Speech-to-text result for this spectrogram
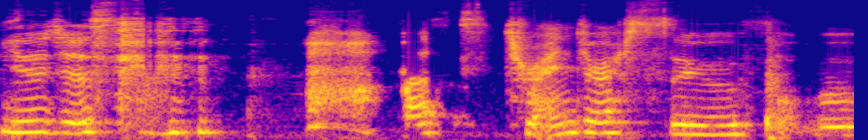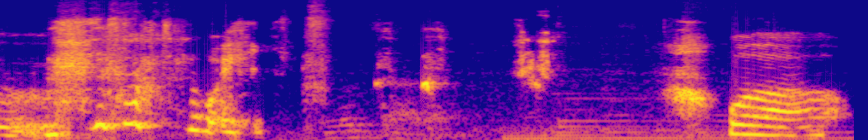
You just ask strangers to wait. Wow.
